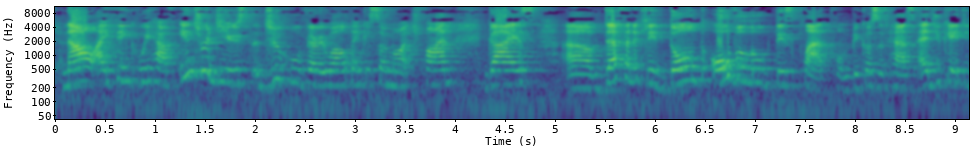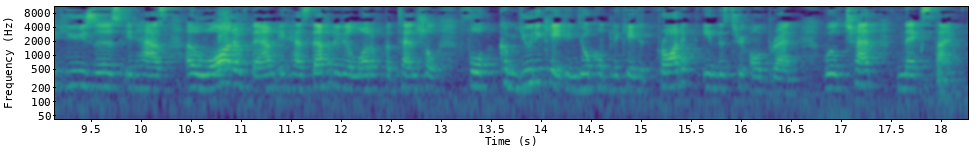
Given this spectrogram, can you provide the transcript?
Yeah. Now, I think we have introduced Zhihu very well. Thank you so much, Fan. Guys, um, definitely don't overlook this platform because it has educated users, it has a lot of them, it has definitely a lot of potential for communicating your complicated product, industry, or brand. We'll chat next time.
